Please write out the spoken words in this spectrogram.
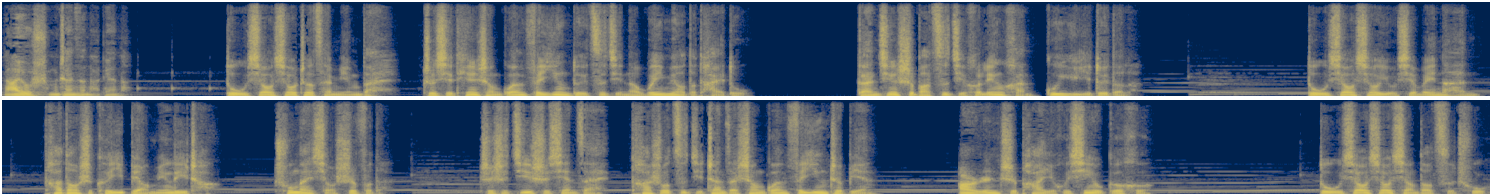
哪有什么站在哪边的。”杜潇潇这才明白，这些天上官飞鹰对自己那微妙的态度，感情是把自己和凌寒归于一对的了。杜潇潇有些为难。他倒是可以表明立场，出卖小师傅的，只是即使现在他说自己站在上官飞鹰这边，二人只怕也会心有隔阂。杜潇潇想到此处，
